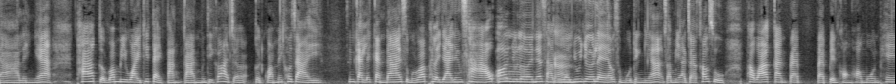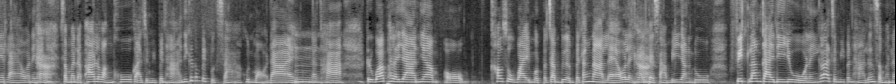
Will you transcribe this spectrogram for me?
ยาอะไรเงี้ยถ้าเกิดว่ามีวัยที่แตกต่างกันบางทีก็อาจจะเกิดความไม่เข้าใจ ซึ่งกันและกันได้ สมมุติว่าภรรยายังสาวอ้อนอยู่เลยเนี่ยสามีค่ะอายุเยอะแล้ว สมมุติอย่างเงี้ยสามีอาจจะเข้าสู่ภาวะการแปรแปรเปลี่ยนของฮอร์โมนเพศแล้วอะไรเงี้ยค่ะสมรรถภาพระหว่างคู่ก็อาจจะมีปัญหา อันนี้ก็ต้องไปปรึกษาคุณหมอได้อืมนะคะ หรือว่าภรรยาเนี่ยโอ้เข้าสู่วัยหมดประจำเดือนไปตั้งนานแล้วอะไรเงี้ยค่ะแต่สามียังดูฟิตร่างกายดีอยู่อะไรเงี้ยก็อาจจะมีปัญหาเรื่องสัมพันธ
